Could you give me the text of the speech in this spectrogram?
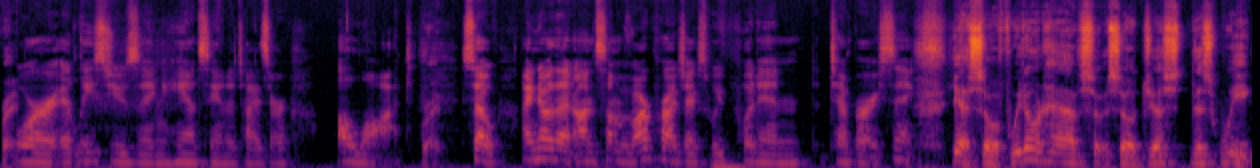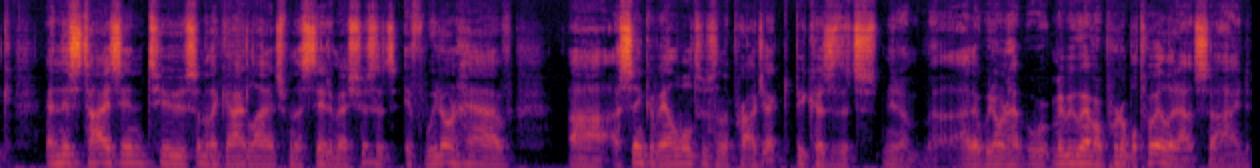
Right. Or at least using hand sanitizer a lot. Right. So I know that on some of our projects we've put in temporary sinks. Yeah, so if we don't have, so, so just this week, and this ties into some of the guidelines from the state of Massachusetts, if we don't have uh, a sink available to us on the project because it's, you know, either we don't have, maybe we have a portable toilet outside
